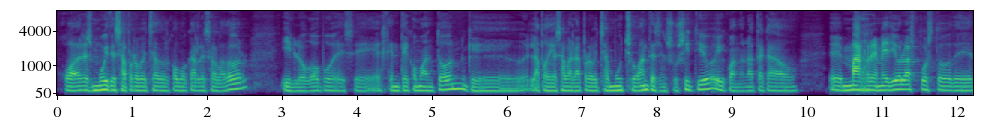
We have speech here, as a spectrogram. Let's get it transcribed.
jugadores muy desaprovechados como Carles Salvador y luego pues eh, gente como Antón que la podías haber aprovechado mucho antes en su sitio y cuando no ha atacado eh, más remedio lo has puesto de,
